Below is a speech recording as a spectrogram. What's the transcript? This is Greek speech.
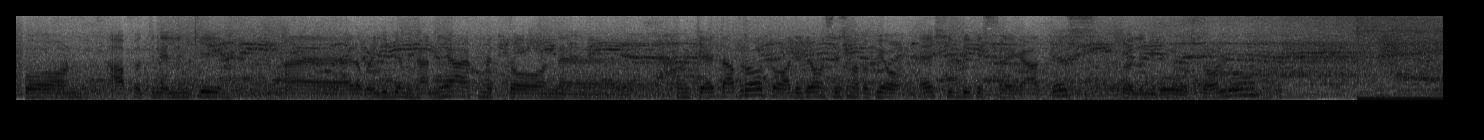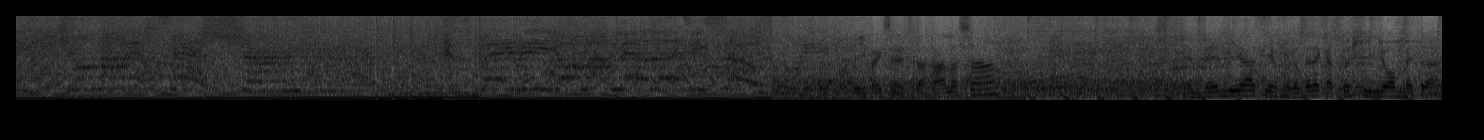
Λοιπόν, από την ελληνική ε, αεροπορική βιομηχανία έχουμε τον, ε, τον Κένταβρο, το αντιδρόν σύστημα το οποίο έχει μπει και στις φρεγάτες του ελληνικού στόλου. Έχει πάει στην Ερυθρά Θάλασσα. Εμβέλεια, τι έχουμε εδώ πέρα, 100 χιλιόμετρα.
